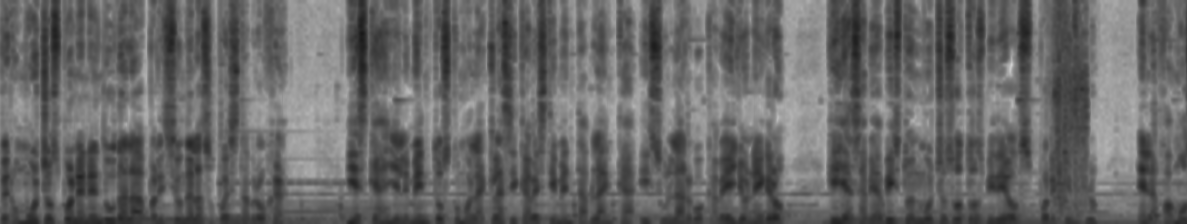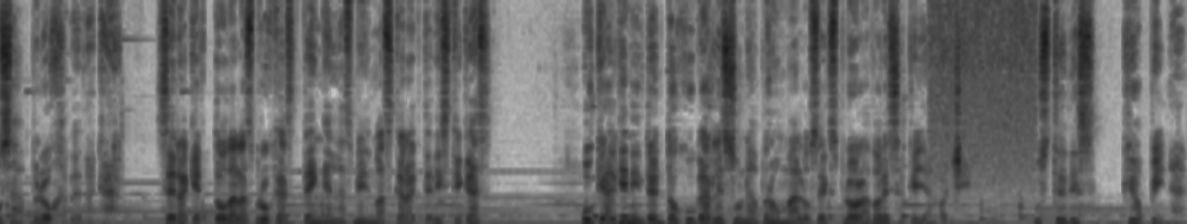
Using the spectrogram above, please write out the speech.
Pero muchos ponen en duda la aparición de la supuesta bruja. Y es que hay elementos como la clásica vestimenta blanca y su largo cabello negro que ya se había visto en muchos otros videos, por ejemplo, en la famosa bruja de Dakar. ¿Será que todas las brujas tengan las mismas características? ¿O que alguien intentó jugarles una broma a los exploradores aquella noche? ¿Ustedes qué opinan?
